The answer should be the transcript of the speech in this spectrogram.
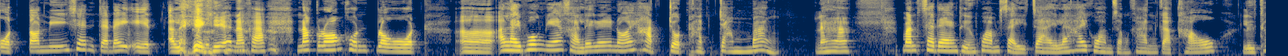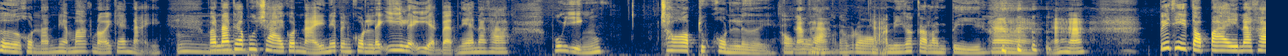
อดตอนนี้ เช่นจะได้เอ็ดอะไรอย่างเงี้ยนะคะ นักร้องคนโปรดเอ่ออะไรพวกเนี้ยค่ะเล็กๆน้อยๆหัดจดหัดจำบ้างนะคะมันแสดงถึงความใส่ใจและให้ความสำคัญกับเขาหรือเธอคนนั้นเนี่ยมากน้อยแค่ไหนอืมเพราะฉะนั้นถ้าผู้ชายคนไหนเนี่ยเป็นคนละอี้ละเอียดแบบเนี้ยนะคะ ผู้หญิงชอบทุกคนเลยโอ้โหนะคะรับรองค่ะอันนี้ก็การันตีอ่านะคะวิธีต่อไปนะคะ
